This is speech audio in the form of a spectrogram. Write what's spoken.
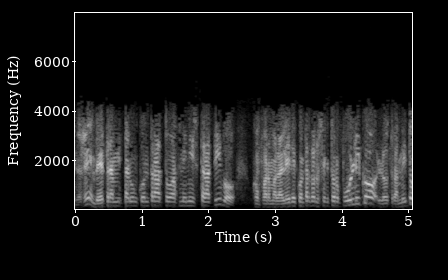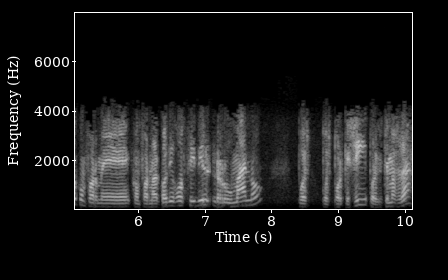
no sé, en vez de tramitar un contrato administrativo conforme a la ley de contrato del sector público, lo tramito conforme, conforme al Código Civil rumano, pues, pues porque sí, porque ¿qué más da?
